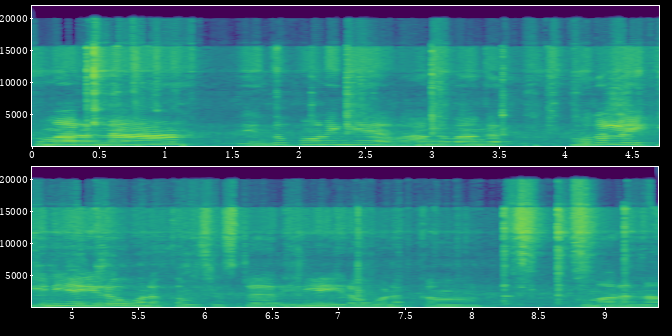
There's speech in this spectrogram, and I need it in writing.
குமார் அண்ணா எங்கே போனீங்க? வாங்க வாங்க. முதல்ல இனிய இரவு வணக்கம் சிஸ்டர். இனிய இரவு வணக்கம் குமார் அண்ணா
